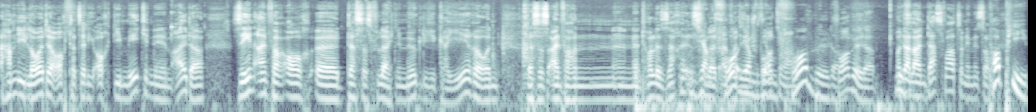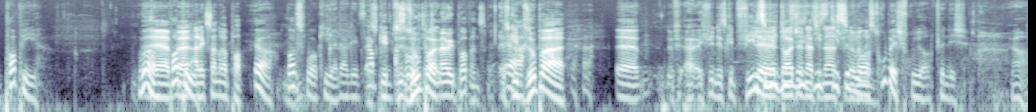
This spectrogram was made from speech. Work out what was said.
haben die Leute auch tatsächlich auch die Mädchen in dem Alter sehen einfach auch, äh, dass das vielleicht eine mögliche Karriere und dass es einfach ein, eine tolle Sache ist. sie haben, vielleicht Vor, sie haben, sie haben. Vorbilder. Vorbilder. Und allein das wahrzunehmen ist doch Poppy, Poppy. Ja, äh, Poppy. äh, Alexandra Pop. ja, Wolfsburg hier, da geht's ab. Es gibt Ach so, super, Mary Poppins. es Ja. gibt super. Äh, ich finde, es gibt Die viele wie- die- deutsche die- die- die ist so wie Nationalspielerinnen. Horst Rubesch früher, finde ich. Ja.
